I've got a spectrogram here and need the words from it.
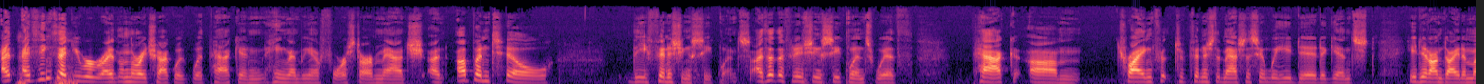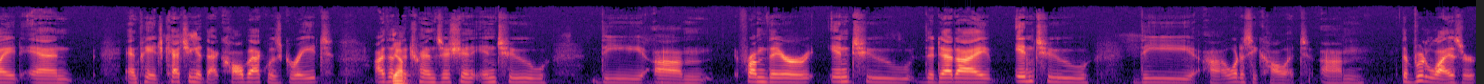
I I think that you were right on the right track with with Pac and Hangman being a four star match uh, up until the finishing sequence. I thought the finishing sequence with Pac um, trying for, to finish the match the same way he did against he did on Dynamite and and Page catching it that callback was great. I thought Yep. the transition into the um, from there into the Deadeye into the uh, what does he call it? Um, the brutalizer,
